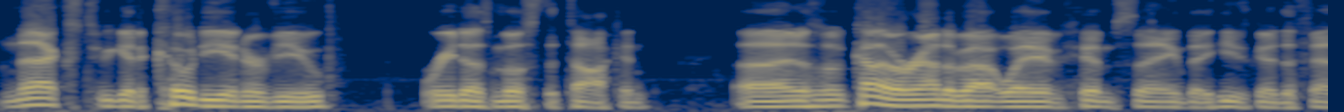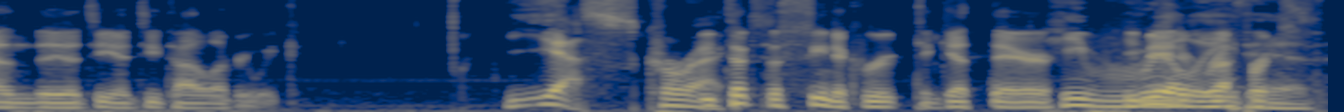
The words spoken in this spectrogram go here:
next, we get a Cody interview where he does most of the talking. Uh, it's a kind of a roundabout way of him saying that he's going to defend the TNT title every week. "Yes, correct. He took the scenic route to get there. He made really reference, did.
